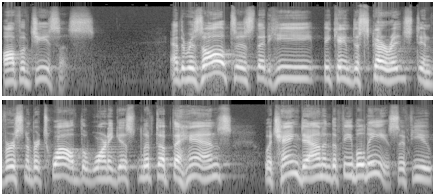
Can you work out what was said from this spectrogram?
off of Jesus. And the result is that he became discouraged. In verse number 12, the warning is lift up the hands which hang down and the feeble knees. If you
